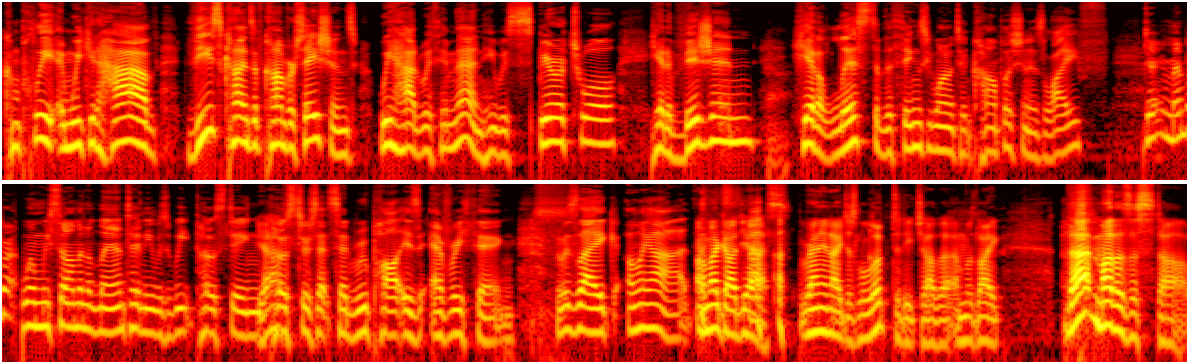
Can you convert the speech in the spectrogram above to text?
complete. And we could have these kinds of conversations we had with him then. He was spiritual, he had a vision, he had a list of the things he wanted to accomplish in his life. Don't you remember when we saw him in Atlanta and he was wheat posting Yes. posters that said RuPaul is everything? It was like, oh my God. Oh my God, yes. Randy and I just looked at each other and was like, that mother's a star.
